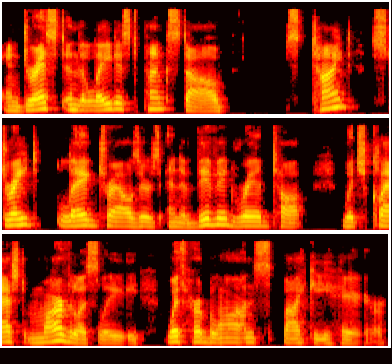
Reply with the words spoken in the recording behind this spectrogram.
and dressed in the latest punk style tight, straight leg trousers and a vivid red top, which clashed marvelously with her blonde, spiky hair.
